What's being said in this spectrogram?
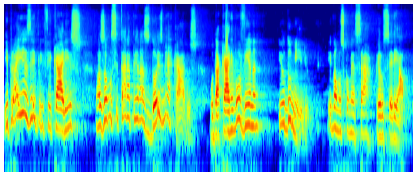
E para exemplificar isso, nós vamos citar apenas dois mercados, o da carne bovina e o do milho. E vamos começar pelo cereal.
